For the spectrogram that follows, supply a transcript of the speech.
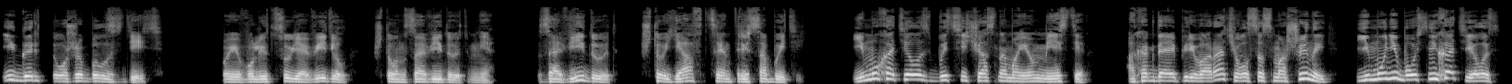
Игорь тоже был здесь. По его лицу я видел, что он завидует мне. Завидует, что я в центре событий. Ему хотелось быть сейчас на моем месте, а когда я переворачивался с машиной, ему небось не хотелось.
